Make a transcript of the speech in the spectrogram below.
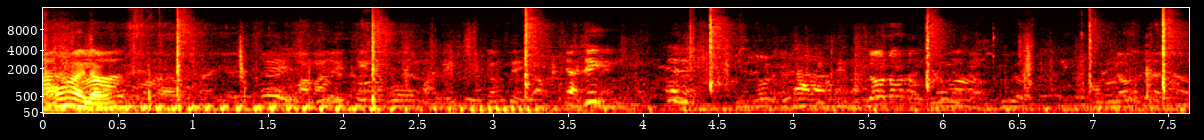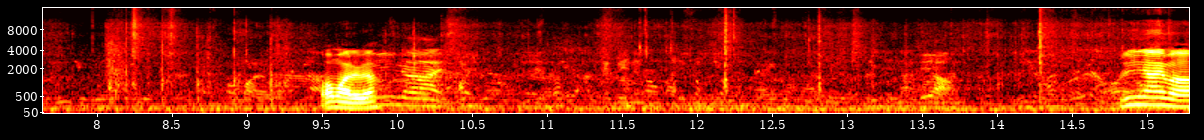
အောင်းလိုက် တော့ဟောမှာလေဗျာ39ပါ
